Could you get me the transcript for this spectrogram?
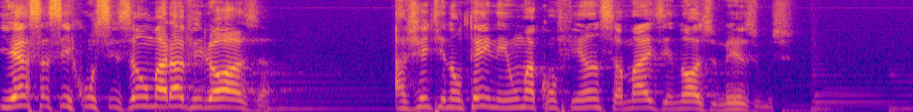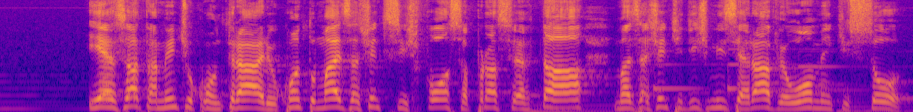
e essa circuncisão maravilhosa, a gente não tem nenhuma confiança mais em nós mesmos. E é exatamente o contrário, quanto mais a gente se esforça para acertar, mas a gente diz miserável homem que sou.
